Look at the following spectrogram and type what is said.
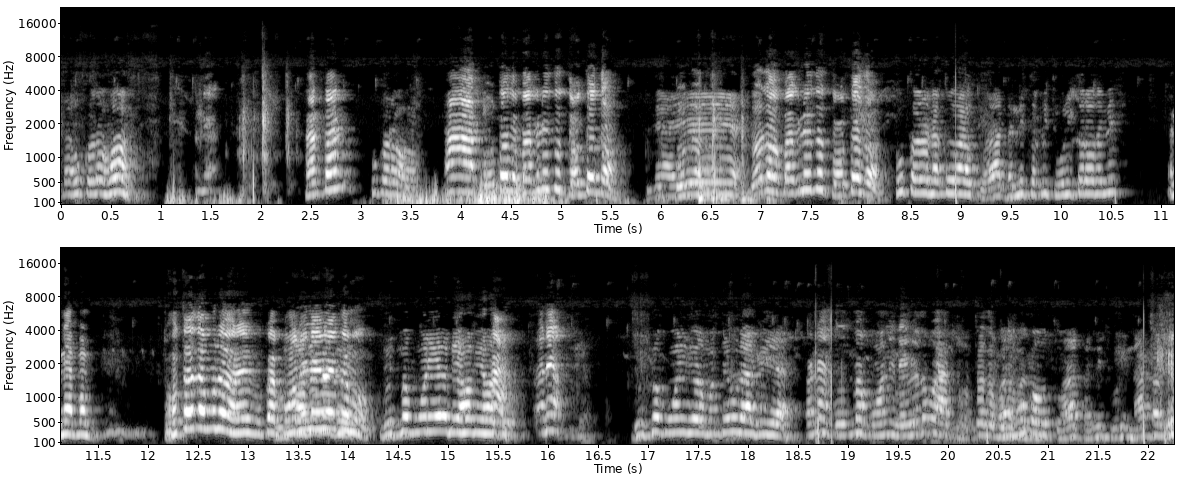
શું કરો હો? સરપંચ શું કરો? હો ધોતો તો બગડ્યું તું ધોતો તો. ધોતો તું ધોતો તો. શું કરો નકરું આવતું. આ ધનની તકલી ચોરી કરો તમે. અને પણ ધોતો તો બોલો પાણી નહીં વેચતો હું. દૂધમાં પાણી વેરો બેહો બેહો અને દૂધમાં પાણી વેરો મને એવું લાગ્યું યાર? અને દૂધમાં પાણી નહીં તો આ ધોતા તો બોલો હું કહું છું આ ધનની ચોરી ના કરજો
